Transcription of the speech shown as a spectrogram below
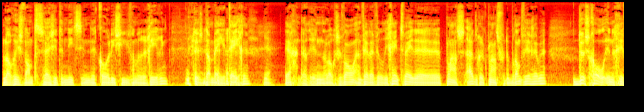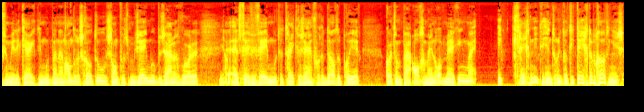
Logisch, want zij zitten niet in de coalitie van de regering. Dus dan ben je tegen. Ja. Ja, dat is een logisch geval. En verder wil hij geen tweede plaats, uitdrukplaats voor de brandweer hebben. De school in de Griffemeerde Kerk, die moet maar naar een andere school toe. Zandvoorts Museum moet bezuinigd worden. Ja. Het VVV moet de trekker zijn voor het Delta-project. Kort een paar algemene opmerkingen. Maar ik kreeg niet de indruk dat hij tegen de begroting is.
